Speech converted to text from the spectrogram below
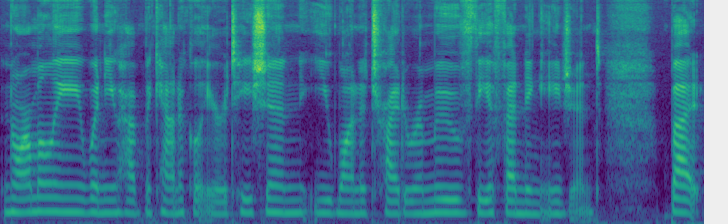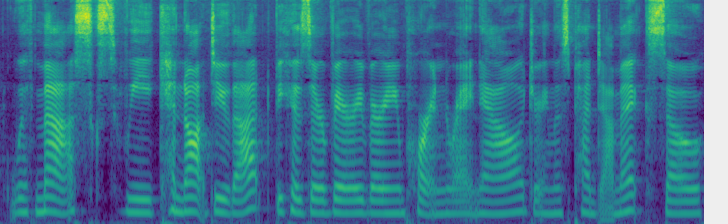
normally, when you have mechanical irritation, you want to try to remove the offending agent. But with masks, we cannot do that because they're very, very important right now during this pandemic. So,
